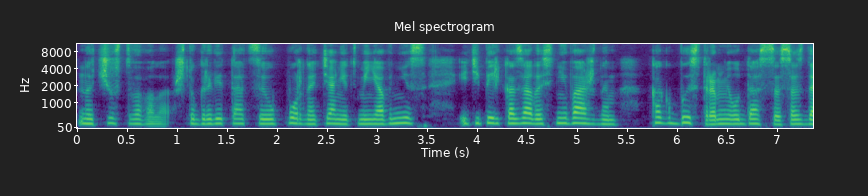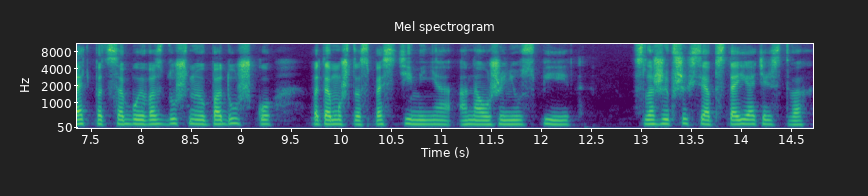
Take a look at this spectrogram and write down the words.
но чувствовала, что гравитация упорно тянет меня вниз, и теперь казалось неважным, как быстро мне удастся создать под собой воздушную подушку, потому что спасти меня она уже не успеет. В сложившихся обстоятельствах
